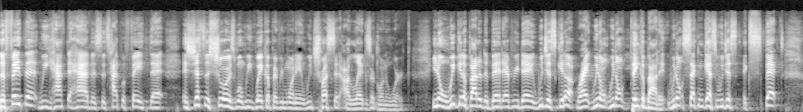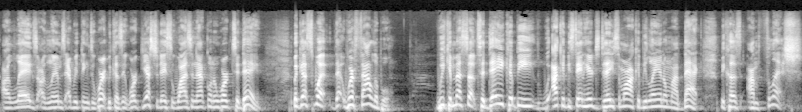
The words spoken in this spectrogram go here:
the faith that we have to have is the type of faith that is just as sure as when we wake up every morning and we trust that our legs are going to work. You know, when we get up out of the bed every day, we just get up, right? We don't we don't think about it. We don't second guess it. We just expect our legs, our limbs, everything to work because it worked yesterday, so why is it not going to work today? But guess what? That we're fallible. We can mess up. Today could be I could be standing here today, tomorrow I could be laying on my back because I'm flesh.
